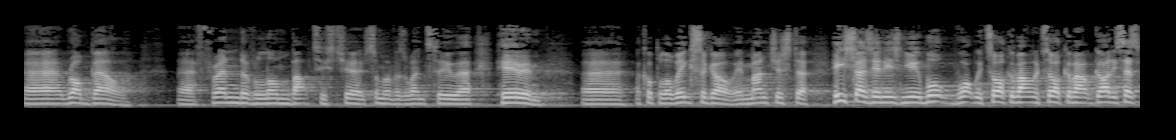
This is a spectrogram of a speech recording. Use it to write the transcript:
uh, Rob Bell, a friend of Lund Baptist Church, some of us went to uh, hear him uh, a couple of weeks ago in Manchester. He says in his new book, what we talk about when we talk about God, he says,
